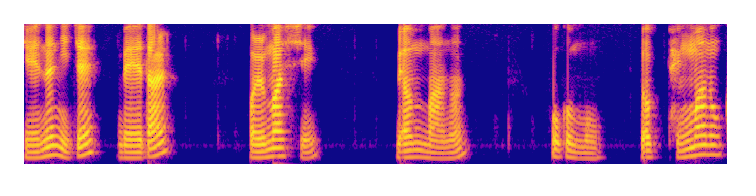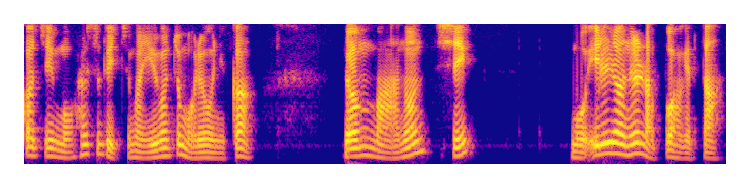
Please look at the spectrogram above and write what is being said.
얘는 이제 매달 얼마씩 몇 만 원 혹은 뭐 몇 백만 원까지 뭐 할 수도 있지만 이건 좀 어려우니까 몇 만 원씩 뭐 1년을 납부하겠다.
